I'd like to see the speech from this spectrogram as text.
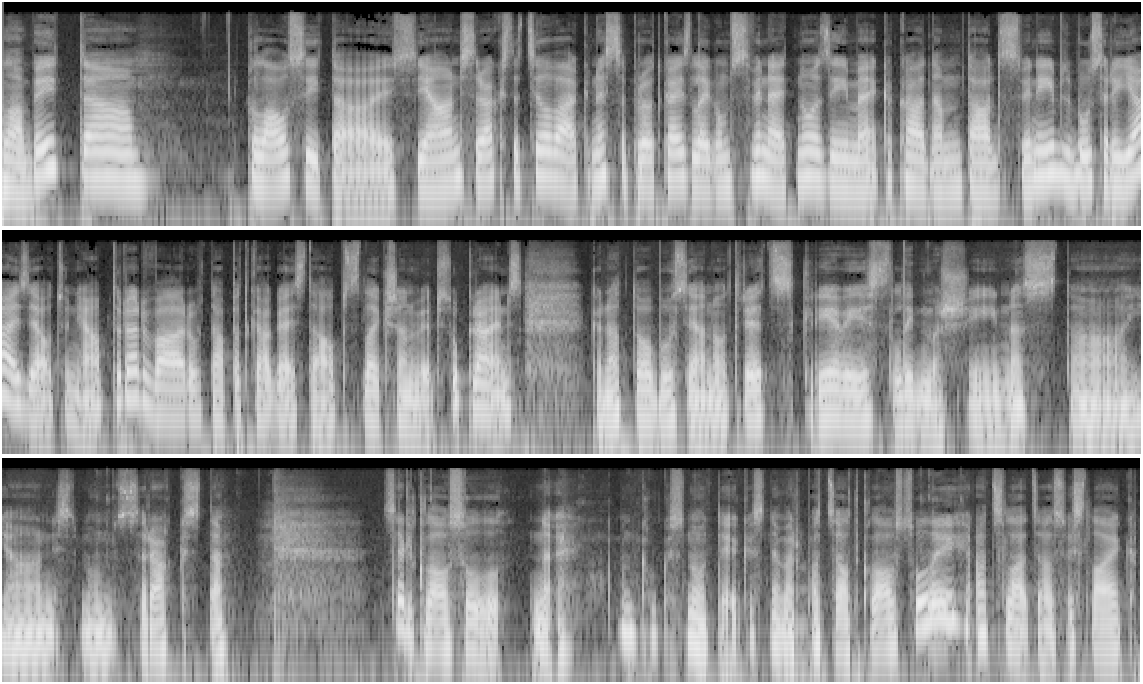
Labi, tā klausītājs Jānis raksta, cilvēki nesaprot, ka aizliegums svinēt nozīmē, ka kādam tādas svinības būs arī jāizjauc un jāaptur ar vāru, tāpat kā gaisa telpas slēgšana virs Ukrainas, ka NATO būs jānotriec Krievijas lidmašīnas. Tā Jānis mums raksta. ceļu klausulu, nē, man kaut kas notiek, es nevaru pacelt klausulī, atslēdzās visu laiku.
